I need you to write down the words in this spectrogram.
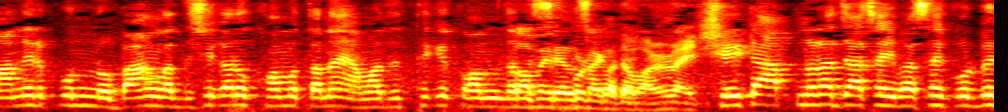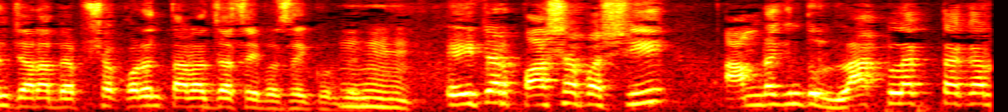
মানের পণ্য বাংলাদেশে কারও ক্ষমতা নাই আমাদের থেকে কম দামে সেলস করে। সেটা আপনারা যাচাই বাছাই করবেন যারা ব্যবসা করেন তারা যাচাই বাছাই করবেন। এইটার পাশাপাশি আমরা কিন্তু লাখ লাখ টাকার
